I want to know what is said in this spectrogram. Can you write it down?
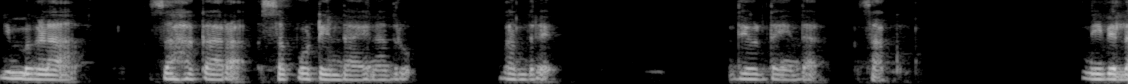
ನಿಮ್ಮಗಳ ಸಹಕಾರ ಸಪೋರ್ಟಿಂದ ಏನಾದರೂ ಬಂದರೆ ದೇವ್ರ ದಯಿಂದ ಸಾಕು. ನೀವೆಲ್ಲ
